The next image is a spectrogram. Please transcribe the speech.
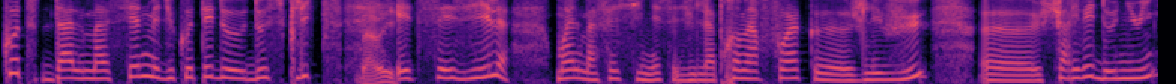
côte dalmatienne, mais du côté de, de Split Bah oui. et de ses îles. Moi, elle m'a fascinée cette ville. La première fois que je l'ai vue, euh, je suis arrivée de nuit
